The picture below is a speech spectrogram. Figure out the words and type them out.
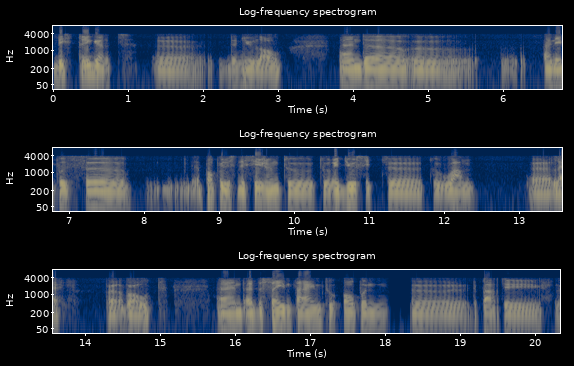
this triggered uh, the new law, and and it was a populist decision to to reduce it to one left per vote and at the same time to open uh, the party uh,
